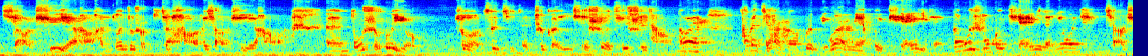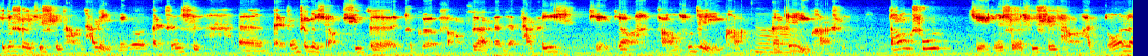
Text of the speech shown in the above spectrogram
小区也好，很多就是比较好的小区也好啊，嗯，都是会有做自己的这个一些社区食堂。当然，它的价格会比外面会便宜一点。那为什么会便宜呢？因为小区的社区食堂它里面因为本身是嗯本身这个小区的这个房子啊等等，它可以减掉房租这一块。那这一块是当初。解决社区食堂很多呢，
